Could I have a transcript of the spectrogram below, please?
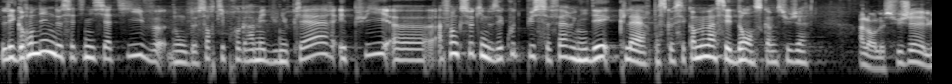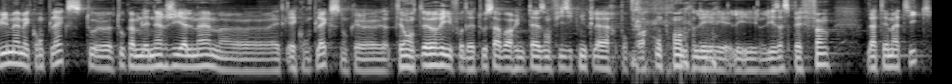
les grandes lignes de cette initiative donc de sortie programmée du nucléaire, et puis afin que ceux qui nous écoutent puissent se faire une idée claire, parce que c'est quand même assez dense comme sujet. Alors le sujet lui-même est complexe, tout, euh, comme l'énergie elle-même euh, est, complexe. Donc euh, en théorie, il faudrait tous avoir une thèse en physique nucléaire pour pouvoir comprendre les, aspects fins de la thématique.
